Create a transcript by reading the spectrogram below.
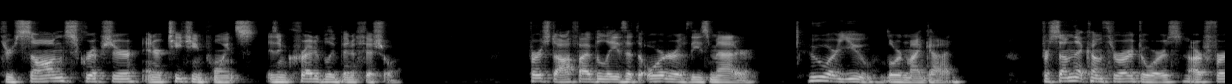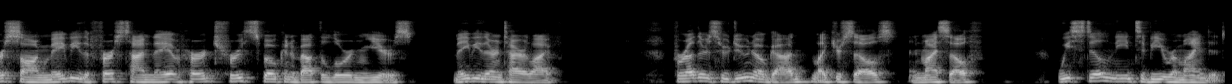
through song, scripture, and our teaching points is incredibly beneficial. First off, I believe that the order of these matter. Who are you, Lord my God? For some that come through our doors, our first song may be the first time they have heard truth spoken about the Lord in years maybe their entire life. For others who do know God, like yourselves and myself, we still need to be reminded.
